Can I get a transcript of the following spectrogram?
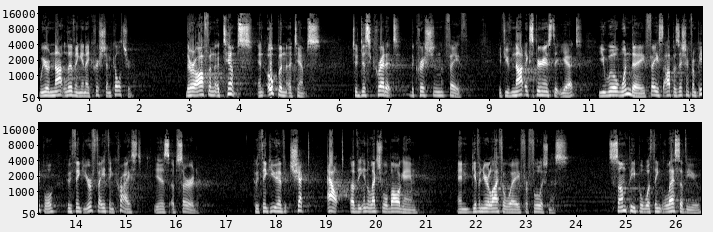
We are not living in a Christian culture. There are often attempts and open attempts to discredit the Christian faith. If you've not experienced it yet, you will one day face opposition from people who think your faith in Christ is absurd, who think you have checked out of the intellectual ballgame and given your life away for foolishness. Some people will think less of you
